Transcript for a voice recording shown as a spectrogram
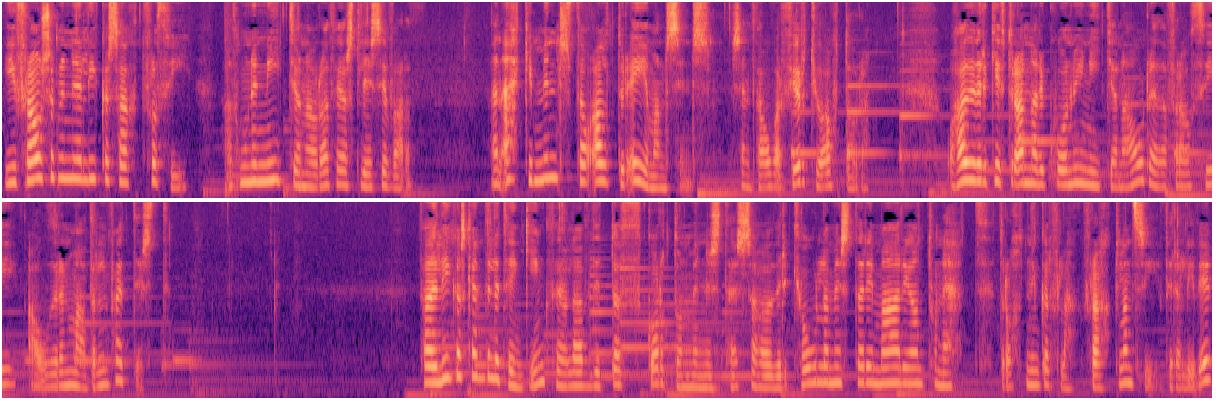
Í frásögninni er líka sagt frá því að hún er 19 ára þegar slísi varð en ekki minnst á aldur eigimannsins sem þá var 48 ára og hafði verið giftur annari konu í 19 ár eða frá því áður en matalinn fættist. Það er líka skemmtileg tenging þegar lafði Duff Gordon minnist þess að hafa verið kjólamistari Marie Antoinette, drottningar Fraklands í fyrralífi.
